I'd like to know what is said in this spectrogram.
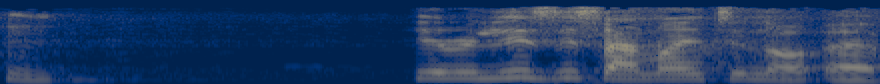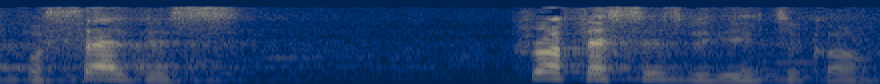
hmm, He releases anointing of, uh, for service. Prophecies begin to come.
